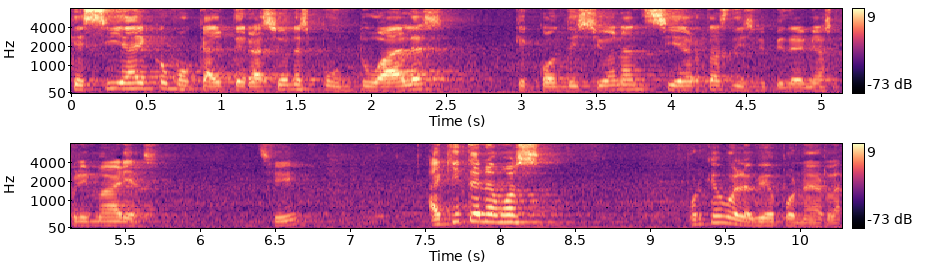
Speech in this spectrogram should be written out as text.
que sí hay como que alteraciones puntuales que condicionan ciertas dislipidemias primarias. ¿sí? Aquí tenemos ¿Por qué volví a ponerla?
